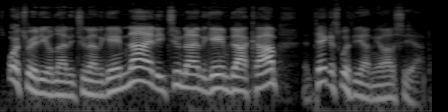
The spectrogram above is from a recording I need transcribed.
Sports Radio 929 The Game, 929thegame.com, and take us with you on the Audacy app.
